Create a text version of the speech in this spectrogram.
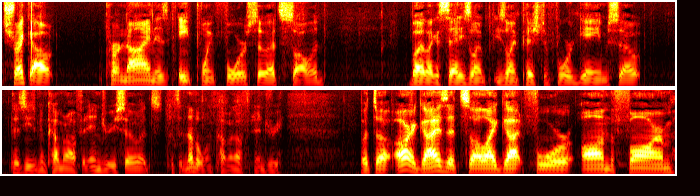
strikeout per nine is 8.4, so that's solid. But like I said, he's only he's only pitched in four games, so because he's been coming off an injury, so it's it's another one coming off an injury. But uh, all right, guys, that's all I got for on the farm.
